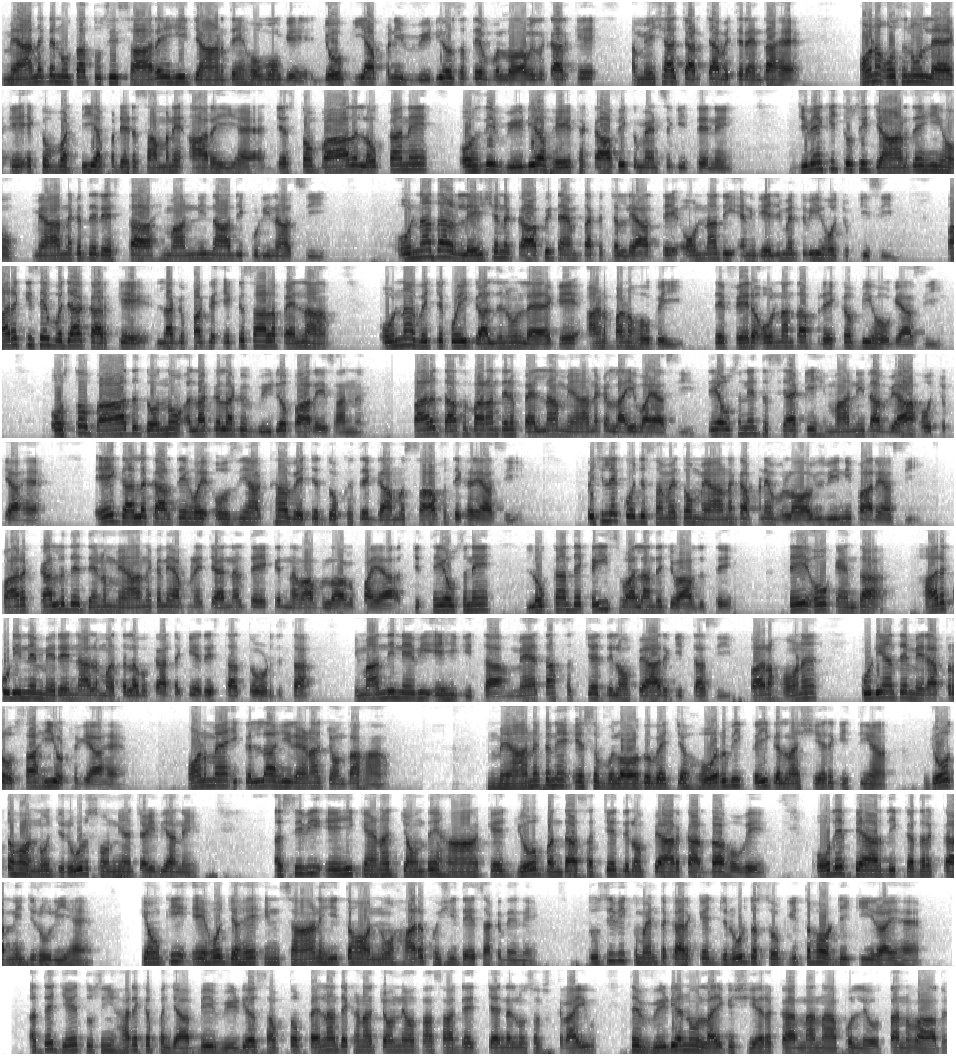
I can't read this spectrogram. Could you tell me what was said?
ਮਿਆਨਕ ਨੂੰ ਤਾਂ ਤੁਸੀਂ ਸਾਰੇ ਹੀ ਜਾਣਦੇ ਹੋਵੋਗੇ, ਜੋ ਕਿ ਆਪਣੀ ਵੀਡੀਓਜ਼ ਅਤੇ ਵਲੌਗਸ ਕਰਕੇ ਹਮੇਸ਼ਾ ਚਰਚਾ ਵਿੱਚ ਰਹਿੰਦਾ ਹੈ। ਹੁਣ ਉਸ ਨੂੰ ਲੈ ਕੇ ਇੱਕ ਵੱਡੀ ਅਪਡੇਟ ਸਾਹਮਣੇ ਆ ਰਹੀ ਹੈ, ਜਿਸ ਤੋਂ ਬਾਅਦ ਲੋਕਾਂ ਨੇ ਉਸ ਦੀ ਵੀਡੀਓ ਹੇਠ ਕਾਫੀ ਕਮੈਂਟਸ ਕੀਤੇ ਨੇ। ਜਿਵੇਂ ਕਿ ਤੁਸੀਂ ਜਾਣਦੇ ਹੀ ਹੋ, ਮਿਆਨਕ ਦੇ ਰਿਸ਼ਤਾ ਹਿਮਾਨੀ ਨਾਂ ਦੀ ਕੁੜੀ ਨਾਲ ਸੀ। ਉਹਨਾਂ ਦਾ ਰਿਲੇਸ਼ਨ ਕਾਫੀ ਟਾਈਮ ਤੱਕ ਚੱਲਿਆ ਤੇ ਉਹਨਾਂ ਦੀ ਐਨਗੇਜਮੈਂਟ ਵੀ ਹੋ ਚੁੱਕੀ ਸੀ। ਪਰ ਕਿਸੇ ਵਜ੍ਹਾ ਕਰਕੇ ਲਗਭਗ 1 ਸਾਲ ਪਹਿਲਾਂ ਉਹਨਾਂ ਵਿੱਚ ਕੋਈ ਗੱਲ ਨੂੰ ਲੈ ਕੇ ਅਣਬਣ ਹੋ ਗਈ ਤੇ ਫਿਰ ਉਹਨਾਂ ਦਾ ਬ੍ਰੇਕਅਪ ਵੀ ਹੋ ਗਿਆ ਸੀ। ਉਸ ਤੋਂ ਬਾਅਦ ਦੋਨੋਂ ਅਲੱਗ-ਅਲੱਗ ਵੀਡੀਓ ਪਾ ਰਹੇ ਸਨ। ਪਰ 10-12 ਦਿਨ ਪਹਿਲਾਂ ਮਿਆਨਕ ਲਾਈਵ ਆਇਆ ਸੀ ਤੇ ਉਸਨੇ ਦੱਸਿਆ ਕਿ ਹਿਮਾਨੀ ਦਾ ਵਿਆਹ ਹੋ ਚੁੱਕਿਆ ਹੈ। ਇਹ ਗੱਲ ਕਰਦੇ ਹੋਏ ਉਸ ਦੀਆਂ ਅੱਖਾਂ ਵਿੱਚ ਦੁੱਖ ਤੇ ਗਮ ਸਾਫ਼ ਦਿਖ ਰਿਹਾ ਸੀ। ਪਿਛਲੇ ਕੁਝ ਸਮੇਂ ਤੋਂ ਮਿਆਨਕ ਆਪਣੇ ਵਲੌਗਸ ਵੀ ਨਹੀਂ ਪਾ ਰਿਹਾ ਸੀ। ਪਰ ਕੱਲ ਦੇ ਦਿਨ ਮਿਆਨਕ ਨੇ ਆਪਣੇ ਚੈਨਲ ਤੇ ਇੱਕ ਨਵਾਂ ਵਲੌਗ ਪਾਇਆ, ਜਿੱਥੇ ਉਸਨੇ ਲੋਕਾਂ ਦੇ ਕਈ ਸਵਾਲਾਂ ਦੇ ਜਵਾਬ ਦਿੱਤੇ। ਤੇ ਉਹ ਕਹਿੰਦਾ, ਹਰ ਕੁੜੀ ਨੇ ਮੇਰੇ ਨਾਲ ਮਤਲਬ ਕੱਢ ਕੇ ਰਿਸ਼ਤਾ ਤੋੜ ਦਿੱਤਾ। ਇਮਾਨੀ ਨੇ ਵੀ ਇਹੀ ਕੀਤਾ। ਮੈਂ ਤਾਂ ਸੱਚੇ ਦਿਲੋਂ ਪਿਆਰ ਕੀਤਾ ਸੀ, ਪਰ ਹੁਣ ਕੁੜੀਆਂ ਤੇ ਮੇਰਾ ਭਰੋਸਾ ਹੀ ਉੱਠ ਗਿਆ ਹੈ। ਹੁਣ ਮੈਂ ਇਕੱਲਾ ਹੀ ਰਹਿਣਾ ਚਾਹੁੰਦਾ ਹਾਂ। ਮਿਆਨਕ ਨੇ ਇਸ ਵਲੌਗ ਵਿੱਚ ਹੋਰ ਵੀ ਕਈ ਗੱਲਾਂ ਸ਼ੇਅਰ ਕੀਤੀਆਂ। ਜੋ ਤੁਹਾਨੂੰ ਜ਼ਰੂਰ ਸੁਣਨੀਆਂ ਚਾਹੀਦੀਆਂ ਨੇ ਅਸੀਂ ਵੀ ਇਹੀ ਕਹਿਣਾ ਚਾਹੁੰਦੇ ਹਾਂ ਕਿ ਜੋ ਬੰਦਾ ਸੱਚੇ ਦਿਲੋਂ ਪਿਆਰ ਕਰਦਾ ਹੋਵੇ ਉਹਦੇ ਪਿਆਰ ਦੀ ਕਦਰ ਕਰਨੀ ਜ਼ਰੂਰੀ ਹੈ ਕਿਉਂਕਿ ਇਹੋ ਜਿਹੇ ਇਨਸਾਨ ਹੀ ਤੁਹਾਨੂੰ ਹਰ ਖੁਸ਼ੀ ਦੇ ਸਕਦੇ ਨੇ ਤੁਸੀਂ ਵੀ ਕਮੈਂਟ ਕਰਕੇ ਜ਼ਰੂਰ ਦੱਸੋ ਕਿ ਤੁਹਾਡੀ ਕੀ رائے ਹੈ ਅਤੇ ਜੇ ਤੁਸੀਂ ਹਰ ਇੱਕ ਪੰਜਾਬੀ ਵੀਡੀਓ ਸਭ ਤੋਂ ਪਹਿਲਾਂ ਦੇਖਣਾ ਚਾਹੁੰਦੇ ਹੋ ਤਾਂ ਸਾਡੇ ਚੈਨਲ ਨੂੰ ਸਬਸਕ੍ਰਾਈਬ ਤੇ ਵੀਡੀਓ ਨੂੰ ਲਾਈਕ ਸ਼ੇਅਰ ਕਰਨਾ ਨਾ ਭੁੱਲਿਓ ਧੰਨਵਾਦ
